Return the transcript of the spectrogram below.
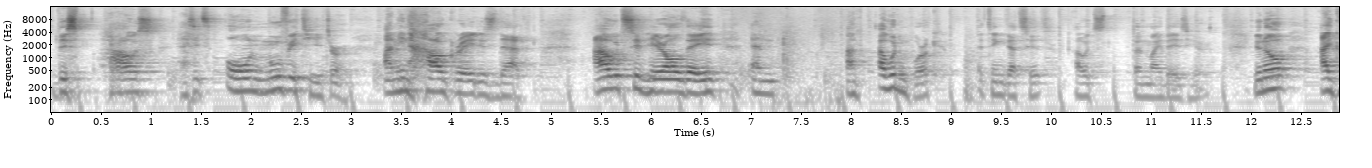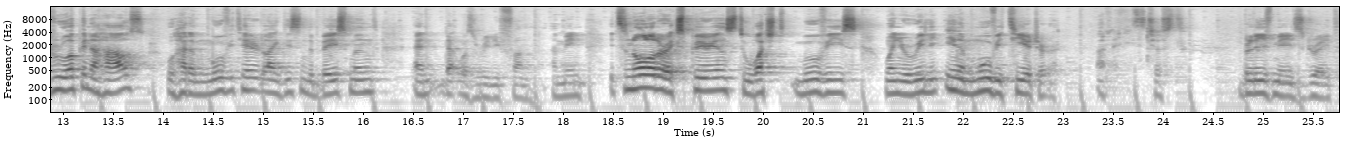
This house has its own movie theater. I mean, how great is that? I would sit here all day and I, I wouldn't work. I think that's it. I would spend my days here. You know, I grew up in a house who had a movie theater like this in the basement and that was really fun. I mean, it's an all other experience to watch movies when you're really in a movie theater. I mean, it's just, believe me, it's great.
